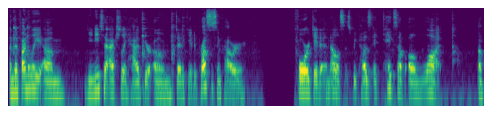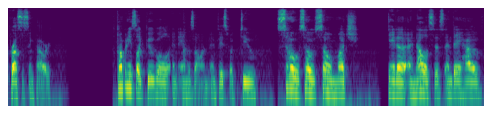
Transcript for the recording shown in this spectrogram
And then finally, um, you need to actually have your own dedicated processing power for data analysis because it takes up a lot of processing power. Companies like Google and Amazon and Facebook do so, so, so much data analysis and they have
